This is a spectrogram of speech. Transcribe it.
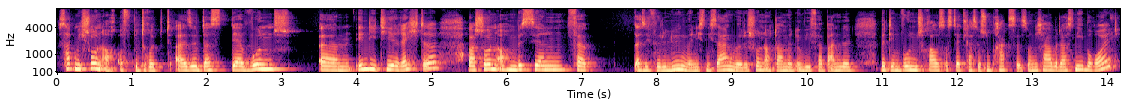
es hat mich schon auch oft bedrückt. Also, dass der Wunsch ähm, in die Tierrechte war schon auch ein bisschen ver also ich würde lügen, wenn ich es nicht sagen würde, schon auch damit irgendwie verbandelt mit dem Wunsch raus aus der klassischen Praxis. Und ich habe das nie bereut.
